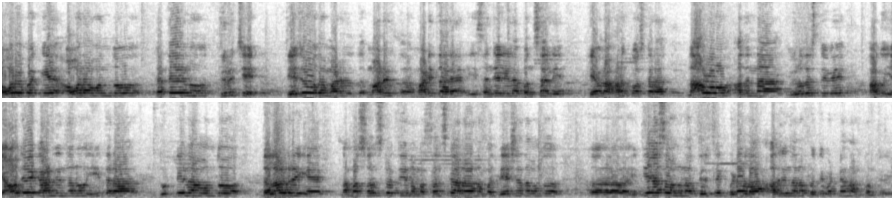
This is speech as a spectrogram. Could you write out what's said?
ಅವರ ಬಗ್ಗೆ ಅವರ ಒಂದು ಕಥೆಯನ್ನು ತಿರುಚಿ ತೇಜೋವಧ ಮಾಡಿ ಮಾಡಿದ್ದಾರೆ ಈ ಸಂಜೆ ಲೀಲಾ ಬನ್ಸಾಲಿ ಕೇವಲ ಹಣಕ್ಕೋಸ್ಕರ. ನಾವು ಅದನ್ನ ವಿರೋಧಿಸ್ತೀವಿ ಹಾಗೂ ಯಾವುದೇ ಕಾರಣದಿಂದನೂ ಈ ತರ ದುಡ್ಡಿನ ಒಂದು ದಲಾಲರಿಗೆ ನಮ್ಮ ಸಂಸ್ಕೃತಿ, ನಮ್ಮ ಸಂಸ್ಕಾರ, ನಮ್ಮ ದೇಶದ ಒಂದು ಇತಿಹಾಸವನ್ನು ನಾವು ತಿರ್ಸ್ಲಿಕ್ಕೆ ಬಿಡಲ್ಲ. ಆದ್ರಿಂದ ನಾವು ಪ್ರತಿಭಟನೆಯನ್ನು ಹಮ್ಮಿಕೊಂತೀವಿ.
